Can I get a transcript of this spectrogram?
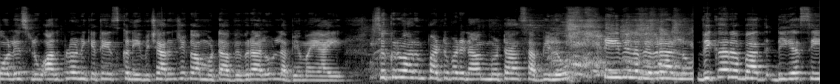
పోలీసులు అదుపులోనికి తీసుకుని విచారించగా ముఠా వివరాలు లభ్యమయ్యాయి. శుక్రవారం పట్టుబడిన ముఠా సభ్యులు టీవీల వివరాలను వికారాబాద్ డిఎస్సి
